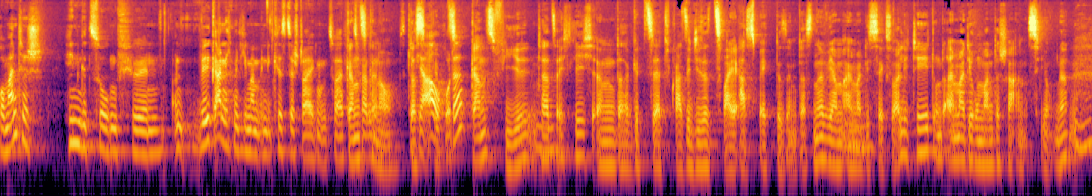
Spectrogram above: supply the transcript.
romantisch hingezogen fühlen und will gar nicht mit jemandem in die Kiste steigen im Zweifelsfall. Ganz genau. Das geht das ja auch, oder? Ganz viel mhm. tatsächlich. Ähm, da gibt es ja quasi diese zwei Aspekte sind das. Ne? Wir haben einmal die Sexualität und einmal die romantische Anziehung. Ne? Mhm.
